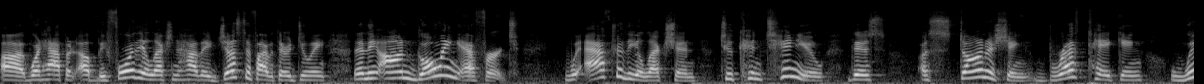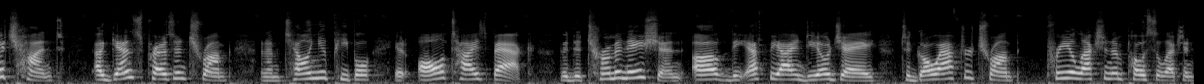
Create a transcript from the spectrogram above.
uh, what happened up before the election, how they justify what they're doing, then the ongoing effort after the election to continue this astonishing, breathtaking witch hunt against President Trump. And I'm telling you, people, it all ties back the determination of the FBI and DOJ to go after Trump pre election and post election,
